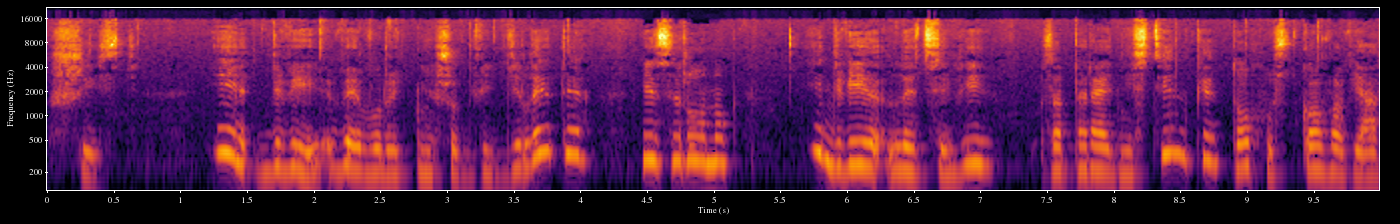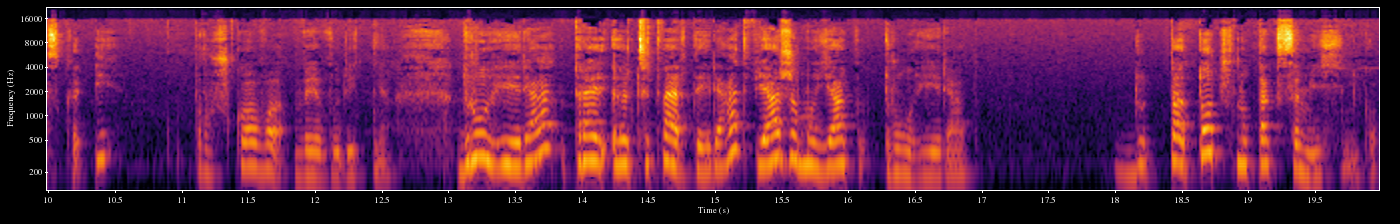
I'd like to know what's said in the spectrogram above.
шість. І дві виворотні, щоб відділити візерунок, і дві лицеві за передні стінки, то хусткова в'язка і пружкова виворітня. Другий ряд, е, четвертий ряд в'яжемо як другий ряд. Та, точно так самісінько.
